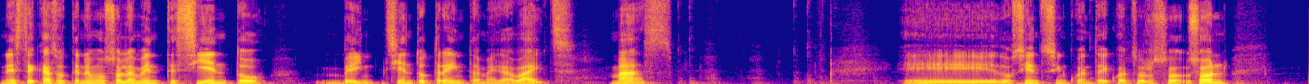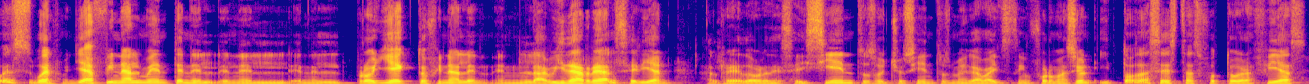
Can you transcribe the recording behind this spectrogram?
en este caso tenemos solamente 130 megabytes más. 254 eh, son pues bueno, ya finalmente en el, en proyecto final, en, la vida real, serían alrededor de 600, 800 megabytes de información y todas estas fotografías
